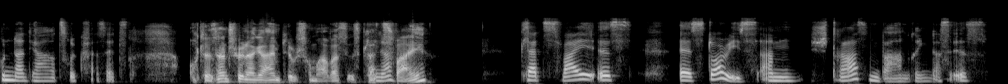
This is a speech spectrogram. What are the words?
100 Jahre zurückversetzt. Auch das ist ein schöner Geheimtipp schon mal. Was ist Platz 2? Ja. Platz 2 ist äh, Stories am Straßenbahnring. Das ist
